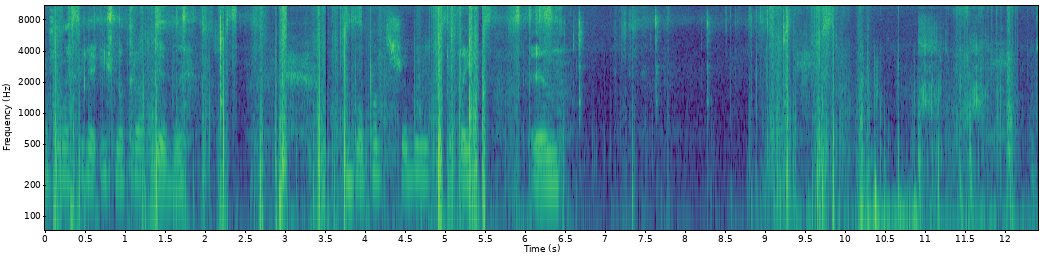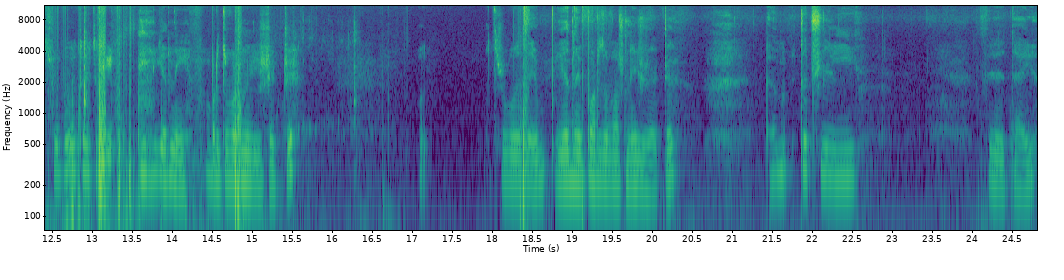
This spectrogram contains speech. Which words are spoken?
Muszę na chwilę iść na kreatywny. Bo potrzebuję tutaj takiej jednej bardzo ważnej rzeczy. Potrzebuję tej jednej bardzo ważnej rzeczy. To czyli y, tej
